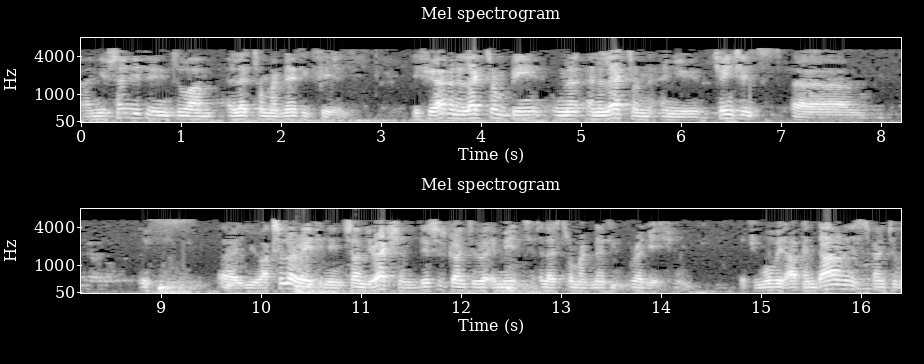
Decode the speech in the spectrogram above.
and you send it into an electromagnetic field. If you have an electron beam, an electron, and you change its um, if uh, you accelerate it in some direction, this is going to emit electromagnetic radiation. If you move it up and down, it's going to,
